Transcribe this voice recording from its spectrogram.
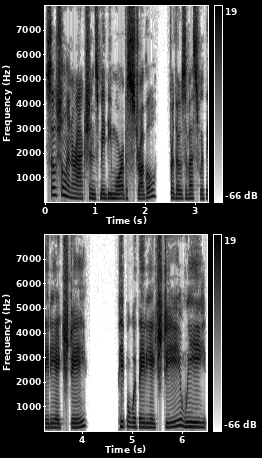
Social interactions may be more of a struggle for those of us with ADHD. People with ADHD, we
